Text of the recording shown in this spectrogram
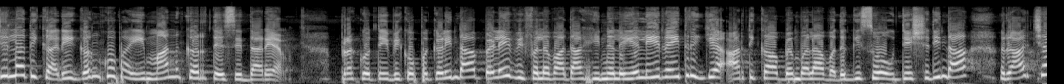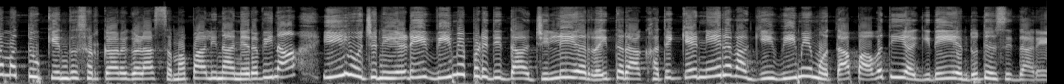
ಜಿಲ್ಲಾಧಿಕಾರಿ ಗಂಗೂಬಾಯಿ ಮಾನಕರ್ ತಿಳಿಸಿದ್ದಾರೆ. ಪ್ರಕೃತಿ ವಿಕೋಪಗಳಿಂದ ಬೆಳೆ ವಿಫಲವಾದ ಹಿನ್ನೆಲೆಯಲ್ಲಿ ರೈತರಿಗೆ ಆರ್ಥಿಕ ಬೆಂಬಲ ಒದಗಿಸುವ ಉದ್ದೇಶದಿಂದ ರಾಜ್ಯ ಮತ್ತು ಕೇಂದ್ರ ಸರ್ಕಾರಗಳ ಸಮಪಾಲಿನ ನೆರವಿನ ಈ ಯೋಜನೆಯಡಿ ವಿಮೆ ಪಡೆದಿದ್ದ ಜಿಲ್ಲೆಯ ರೈತರ ಖಾತೆಗೆ ನೇರವಾಗಿ ವಿಮೆ ಮೊತ್ತ ಪಾವತಿಯಾಗಿದೆ ಎಂದು ತಿಳಿಸಿದ್ದಾರೆ.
